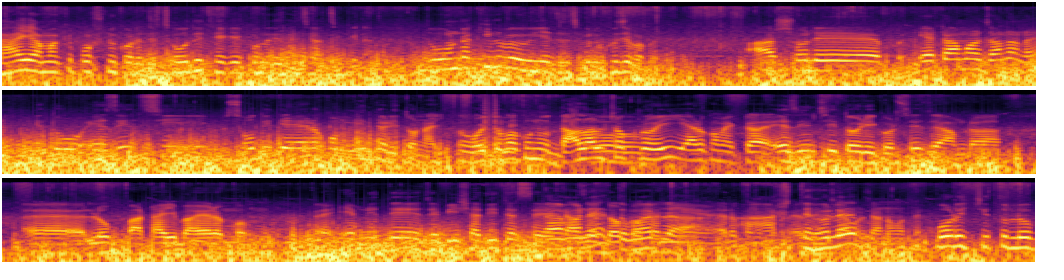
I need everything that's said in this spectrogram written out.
ভাই আমাকে প্রশ্ন করে যে সৌদি থেকে কোনো এজেন্সি আছে কিনা। তো ওনারা কীভাবে ওই এজেন্সিগুলো খুঁজে পাবে? আসলে এটা আমার জানা নাই কিন্তু এজেন্সি সৌদিতে এরকম নির্ধারিত নাই। হয়তো বা কোনো দালাল চক্রই এরকম একটা এজেন্সি তৈরি করছে যে আমরা লোক পাঠাই বা এরকম। এমনিতে যে ভিসা দিতেছে মানে তোমার এরকম আসতে হলে পরিচিত লোক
